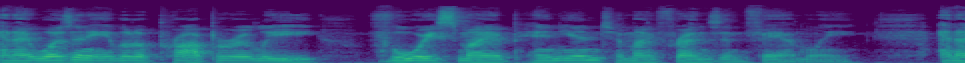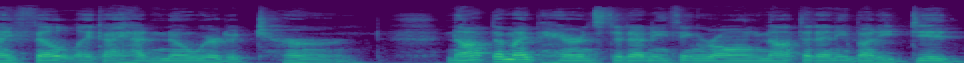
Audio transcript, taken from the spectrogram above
and I wasn't able to properly voice my opinion to my friends and family. And I felt like I had nowhere to turn. Not that my parents did anything wrong, not that anybody did.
